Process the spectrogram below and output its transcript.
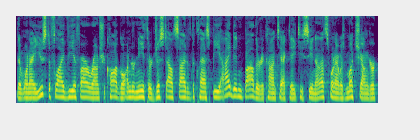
that when I used to fly VFR around Chicago underneath or just outside of the Class B, I didn't bother to contact ATC. Now, that's when I was much younger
